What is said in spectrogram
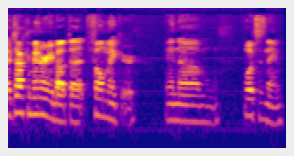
that documentary about that filmmaker in um what's his name?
